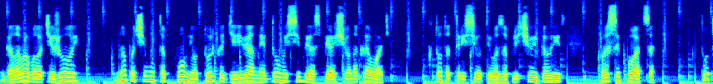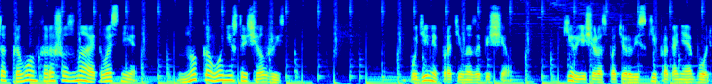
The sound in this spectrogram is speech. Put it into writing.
голова была тяжелой, но почему-то помнил только деревянный дом и себя, спящего на кровати. Кто-то трясет его за плечо и говорит «просыпаться», кто-то, кого он хорошо знает во сне, но кого не встречал в жизни. Будильник противно запищал. Кир еще раз потер виски, прогоняя боль,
